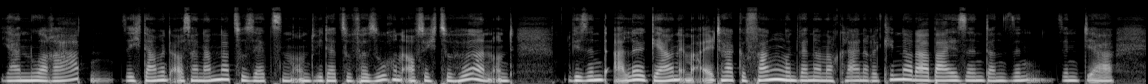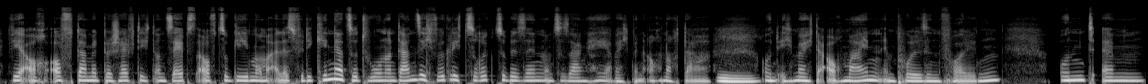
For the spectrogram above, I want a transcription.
ja nur raten, sich damit auseinanderzusetzen und wieder zu versuchen, auf sich zu hören. Und wir sind alle gern im Alltag gefangen und wenn da noch kleinere Kinder dabei sind, dann sind, sind ja wir auch oft damit beschäftigt, uns selbst aufzugeben, um alles für die Kinder zu tun und dann sich wirklich zurückzubesinnen und zu sagen, hey, aber ich bin auch noch da mhm. und ich möchte auch meinen Impulsen folgen und ähm,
